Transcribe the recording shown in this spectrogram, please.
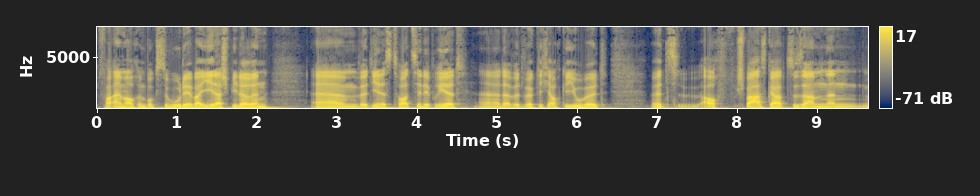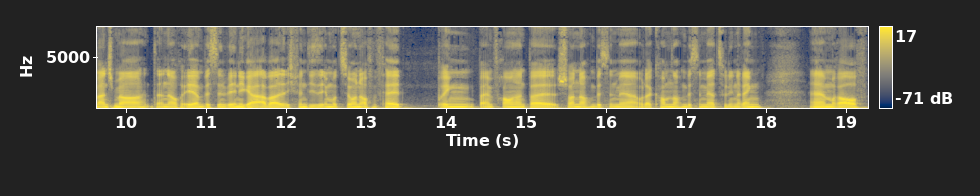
vor allem auch in Buxtehude bei jeder Spielerin ähm, wird jedes Tor zelebriert. Äh, da wird wirklich auch gejubelt, wird auch Spaß gehabt zusammen, dann manchmal dann auch eher ein bisschen weniger. Aber ich finde diese Emotionen auf dem Feld bringen beim Frauenhandball schon noch ein bisschen mehr oder kommen noch ein bisschen mehr zu den Rängen ähm, rauf.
